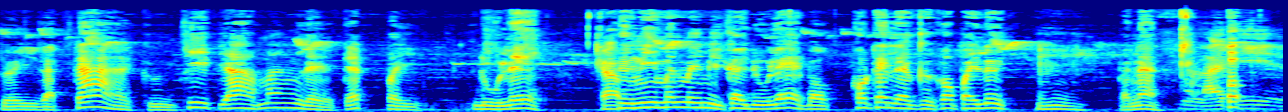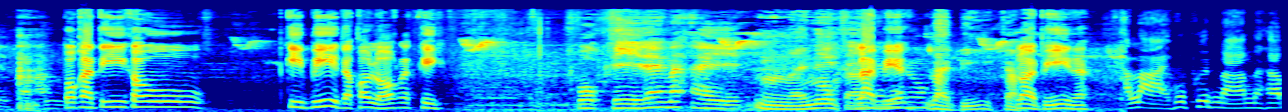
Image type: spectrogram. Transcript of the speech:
ช่วยรักษาคือชีดยามั่งเลยเก็บไป ดูแลครับ ถึงนี้มันไม่มีใครดูแลบอกเขาเสร็จแล้วคือเขาไปเลยอืมปะนั่นหลายปีตอนนั้นปกติเขากี่ปีแต่เขาหลอกสักทีปลูกทีได้ไหมไอ้ อืมไอ้นี่ก็หลายปีหลายปีครับ ร้อยปีนะทลายพวกพืชน้ำนะครับ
